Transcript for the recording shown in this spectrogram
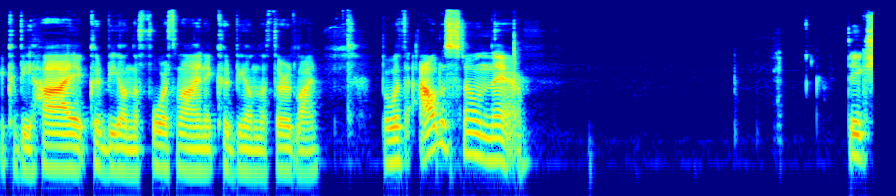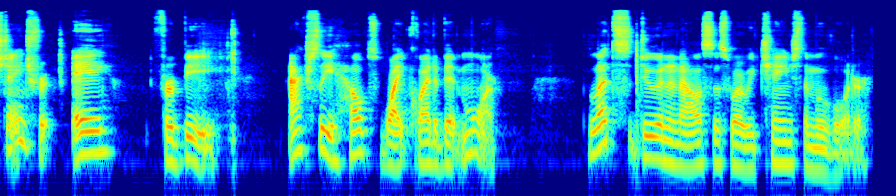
it could be high, it could be on the fourth line, it could be on the third line. But without a stone there, the exchange for A for B actually helps white quite a bit more. Let's do an analysis where we change the move order.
